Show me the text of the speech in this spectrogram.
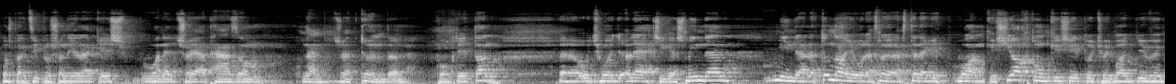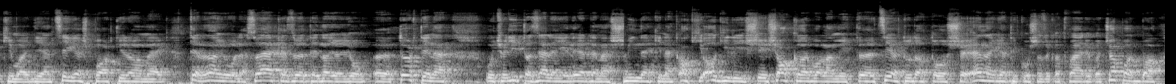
most meg Cipruson élek, és van egy saját házam, nem, saját tömböm konkrétan, úgyhogy lehetséges minden minden lett, nagyon jó lesz, nagyon lesz, tényleg itt van kis jachtunk is itt, úgyhogy majd jövünk ki majd ilyen céges partira, meg tényleg nagyon jó lesz, elkezdődött egy nagyon jó történet, úgyhogy itt az elején érdemes mindenkinek, aki agilis és akar valamit céltudatos, energetikus, azokat várjuk a csapatba.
